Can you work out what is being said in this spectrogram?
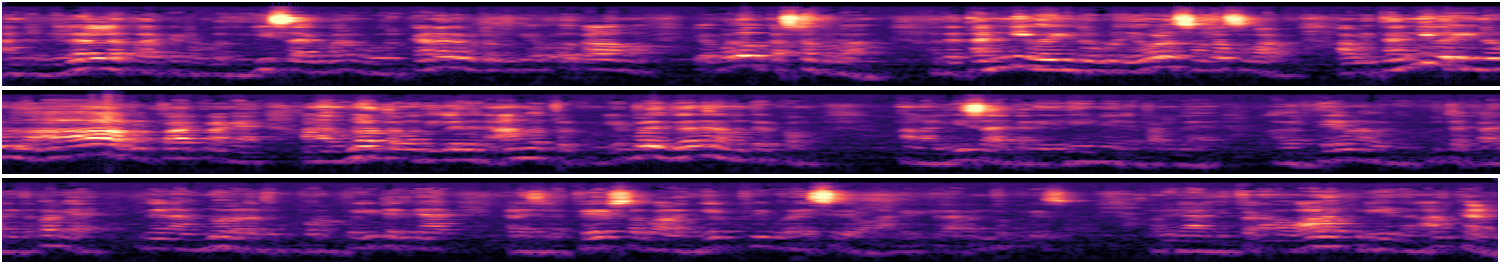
அன்று நிழலில் பார்க்கின்ற பொழுது ஈசாக்கு பாருங்க ஒரு கடல் விட்டதுக்கு எவ்வளவு காலம் ஆபிரகாம் எவ்வளவு கஷ்டப்படுவாங்க. அந்த தண்ணி வருகின்ற பொழுது எவ்வளவு சந்தோஷமா இருக்கும். அப்படி தண்ணி வருகின்ற பொழுது ஆ அப்படி பார்ப்பாங்க. ஆனால் இன்னொருத்தவங்க இல்லைன்னு இல்லை நாங்க வந்திருக்கோம் எவ்வளவு வேதனை வந்திருக்கோம். ஆனால் ஈசாக்கு அதை எதையுமே இல்லை பண்ணல. அவர் தேவன் அவருக்கு கொடுத்த காரியத்தை பாருங்க. இல்லை நான் இன்னொரு இடத்துக்கு போகிறோம் போயிட்டு இருக்கேன் கடைசியில் பேர் சவாலை எப்படி ஒரு ஐஸ்வர்யமாக இருக்கிறார். அன்பு பேசும் அப்படின்னா இப்போ நம்ம வாழக்கூடிய இந்த நாட்கள்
